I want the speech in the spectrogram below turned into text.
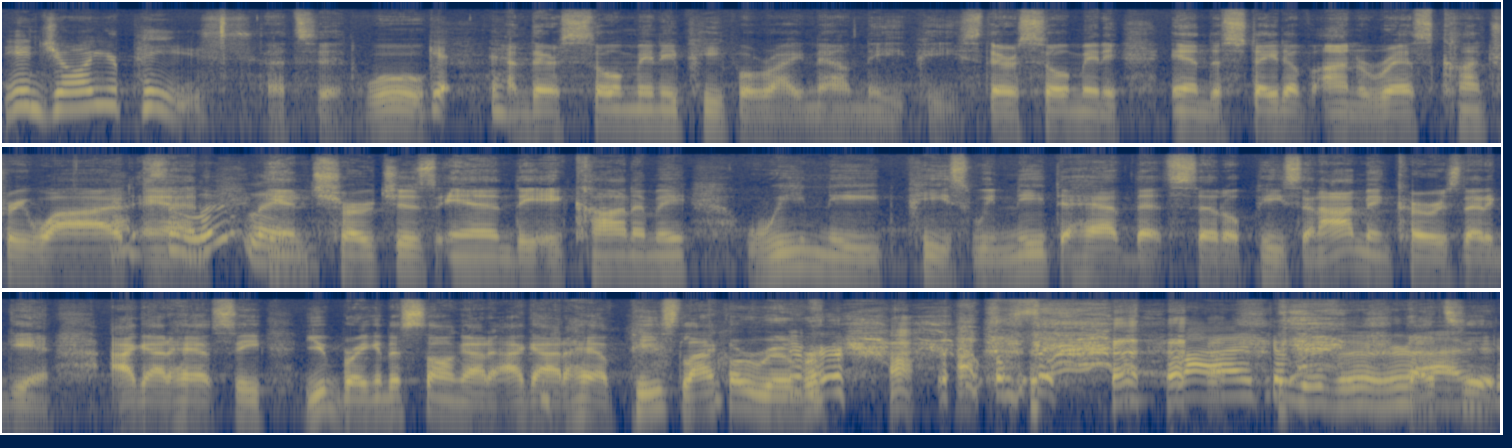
enjoy your peace. That's it. Woo. Get- eh. and there's so many people right now need peace. There are so many in the state of unrest countrywide Absolutely. and in churches, in the economy. We need peace. We need to have that settled peace. And I'm encouraged that again. I gotta have. See, you bringing the song out. I gotta have peace like a river. like a river. That's it.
